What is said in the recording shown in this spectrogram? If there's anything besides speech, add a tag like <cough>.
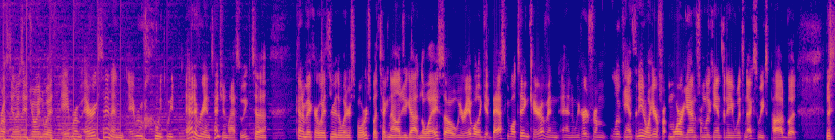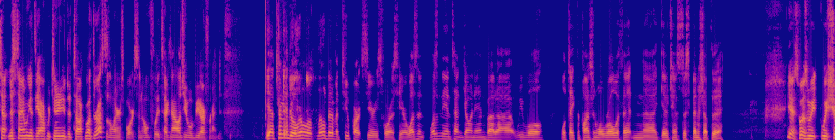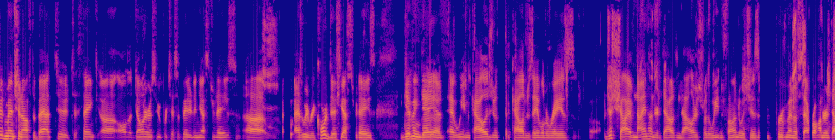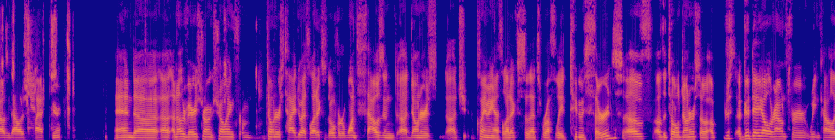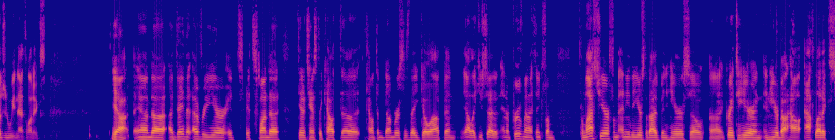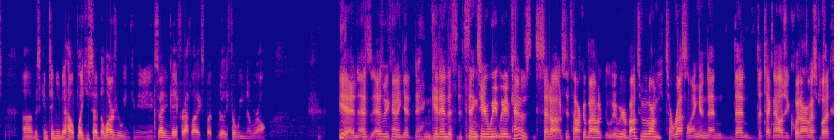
Rusty Lindsay, joined with Abram Erickson. And Abram, <laughs> we, we had every intention last week to kind of make our way through the winter sports, but technology got in the way. So we were able to get basketball taken care of. And, and we heard from Luke Anthony, and we'll hear from, more again from Luke Anthony with next week's pod. But this, t- this time we get the opportunity to talk about the rest of the winter sports, and hopefully technology will be our friend. Yeah, it turned into a little little bit of a two part series for us here. wasn't wasn't the intent going in, but uh, we will we'll take the punch and we'll roll with it and uh, get a chance to finish up today. Yeah, I suppose we, we should mention off the bat to to thank uh, all the donors who participated in yesterday's, uh, as we record this, yesterday's Giving Day at, at Wheaton College. The college was able to raise uh, just shy of nine hundred thousand dollars for the Wheaton Fund, which is an improvement of several hundred thousand dollars from last year. And uh, another very strong showing from donors tied to athletics with over 1,000 uh, donors uh, ch- claiming athletics. So that's roughly two thirds of, of the total donors. So uh, just a good day all around for Wheaton College and Wheaton Athletics. Yeah, and uh, a day that every year it's it's fun to get a chance to count the count the numbers as they go up. And yeah, like you said, an improvement I think from from last year, from any of the years that I've been here. So uh, great to hear and, and, hear about how athletics um, is continuing to help. Like you said, the larger Wheaton community, an exciting day for athletics, but really for Wheaton overall. Yeah, and as as we kind of get get into things here, we, we had kind of set out to talk about we were about to move on to wrestling, and, and then the technology quit on us. But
